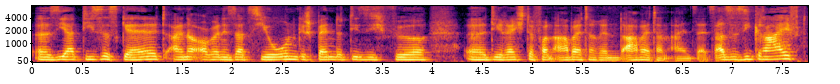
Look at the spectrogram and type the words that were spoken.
Äh, sie hat dieses Geld einer Organisation gespendet, die sich für die Rechte von Arbeiterinnen und Arbeitern einsetzt. Also sie greift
